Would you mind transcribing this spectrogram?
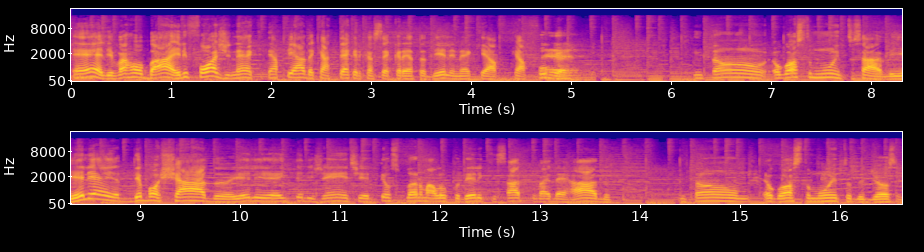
é, ele vai roubar, ele foge, né? Que tem a piada que é a técnica secreta dele, né? Que é a, que é a fuga. É. Então, eu gosto muito, sabe? E ele é debochado, ele é inteligente, ele tem os planos malucos dele que sabe que vai dar errado. Então, eu gosto muito do Joseph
